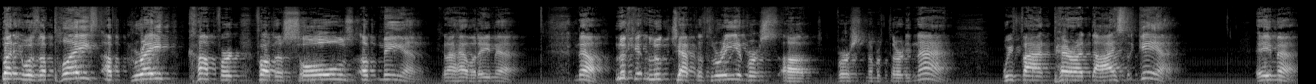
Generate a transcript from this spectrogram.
but it was a place of great comfort for the souls of men. Can I have it? Amen. Now, look at Luke chapter 3 and verse, uh, verse number 39. We find paradise again. Amen.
